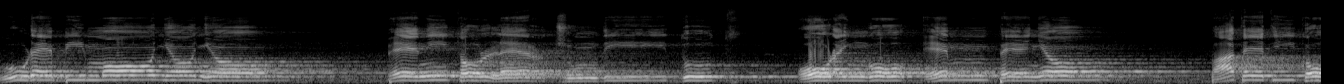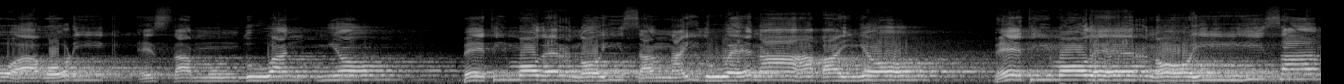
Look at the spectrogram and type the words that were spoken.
gure bimoñoño, benito lertxun ditut oraingo empeño, patetiko agorik ez da munduan nio, beti moderno izan nahi duena baino, beti moderno izan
